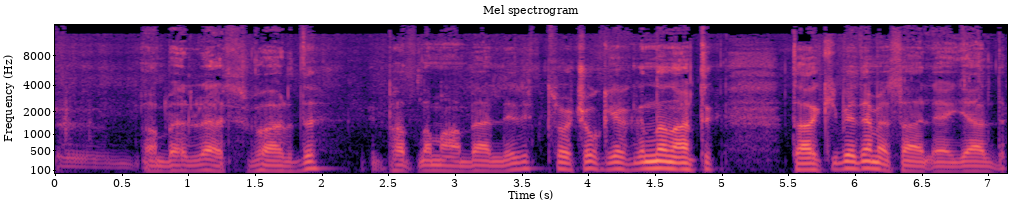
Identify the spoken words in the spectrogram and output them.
e, haberler vardı. Patlama haberleri. Çok yakından artık takip edemez hale geldim.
